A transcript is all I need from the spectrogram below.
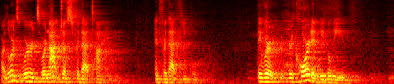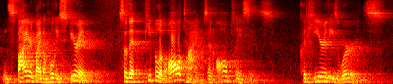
Our Lord's words were not just for that time and for that people. They were recorded, we believe, inspired by the Holy Spirit, so that people of all times and all places could hear these words.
